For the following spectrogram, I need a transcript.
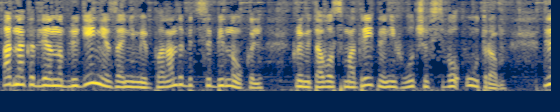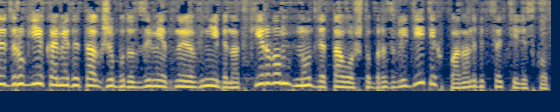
Однако для наблюдения за ними понадобится бинокль. Кроме того, смотреть на них лучше всего утром. Две другие кометы также будут заметны в небе над Кировом, но для того, чтобы разглядеть их, понадобится телескоп.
